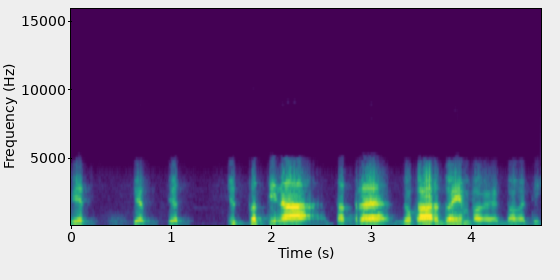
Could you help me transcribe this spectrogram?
व्यत् व्यत् व्यत् व्युत्पत्तिना तत्र दुकारद्वयं भवति।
